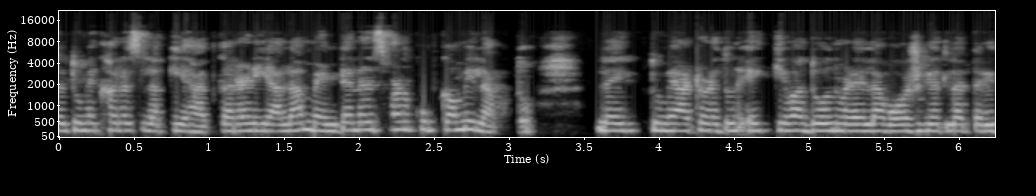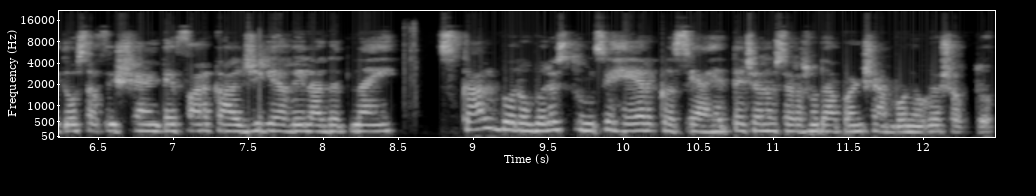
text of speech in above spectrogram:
तर तुम्ही खरंच लकी आहात. कारण याला मेंटेनन्स पण खूप कमी लागतो. लाईक तुम्ही आठवड्यातून एक किंवा दोन वेळेला वॉश घेतला तरी तो सफिशियंट आहे. फार काळजी घ्यावी लागत नाही. स्काल बरोबरच तुमचे हेअर कसे आहेत त्याच्यानुसार सुद्धा आपण शॅम्पू निवडू शकतो.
